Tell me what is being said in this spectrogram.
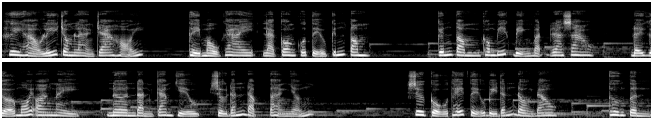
Khi hào lý trong làng tra hỏi, thị màu khai là con của tiểu kính tâm. Kính tâm không biết biện bạch ra sao để gỡ mối oan này nên đành cam chịu sự đánh đập tàn nhẫn. Sư cụ thấy tiểu bị đánh đòn đau, thương tình,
